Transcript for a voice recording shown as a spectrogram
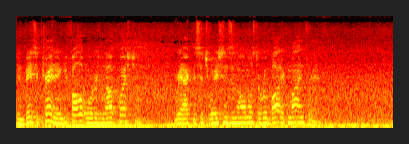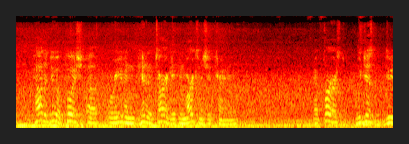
in basic training you follow orders without question, react to situations in almost a robotic mind frame. How to do a push up or even hit a target in marksmanship training. At first, we just do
